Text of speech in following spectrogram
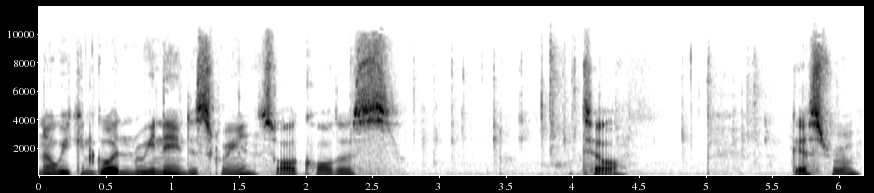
Now we can go ahead and rename the screen so I'll call this hotel guest room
